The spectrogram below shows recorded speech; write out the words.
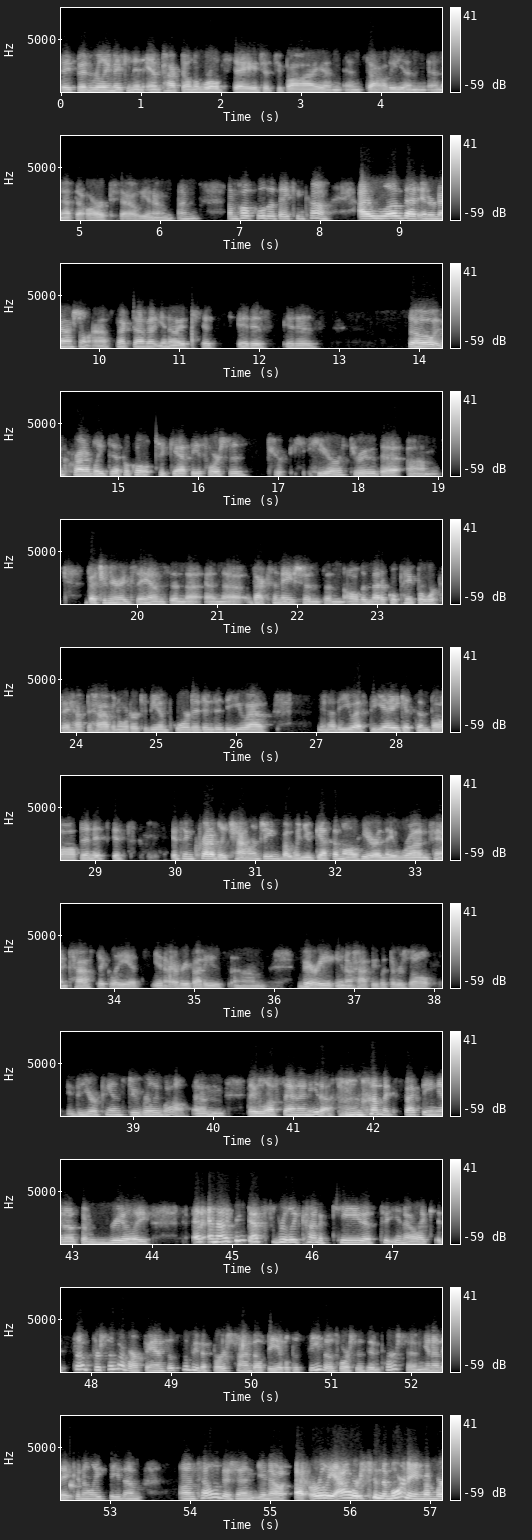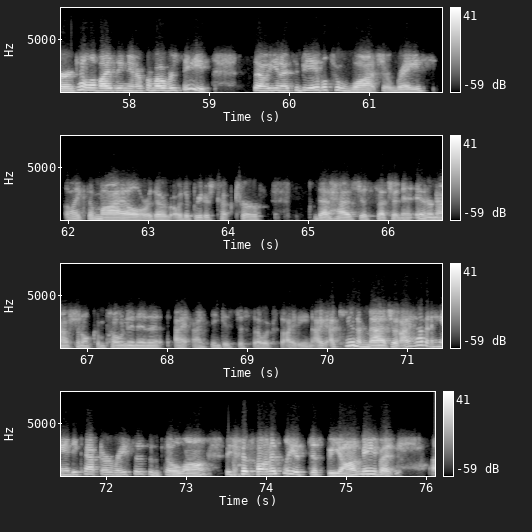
they've been really making an impact on the world stage at Dubai and and Saudi and and at the Arc. So you know I'm I'm hopeful that they can come. I love that international aspect of it. You know it's it's it is it is so incredibly difficult to get these horses thr- here through the um, veterinary exams and the and the vaccinations and all the medical paperwork they have to have in order to be imported into the U.S. You know, the USDA gets involved, and it's it's it's incredibly challenging. But when you get them all here and they run fantastically, it's you know everybody's um, very you know happy with the results. The Europeans do really well, and they love Santa Anita. So I'm, expecting you know some really and and I think that's really kind of key as to you know like it's some for some of our fans this will be the first time they'll be able to see those horses in person you know they can only see them on television you know at early hours in the morning when we're televising you know from overseas so you know to be able to watch a race like the mile or the or the Breeders' Cup Turf that has just such an international component in it, I, I think is just so exciting. I, I can't imagine. I haven't handicapped our races in so long because honestly, it's just beyond me. But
